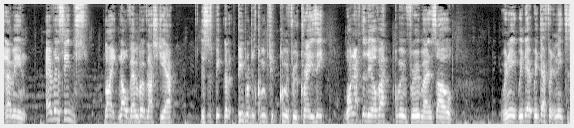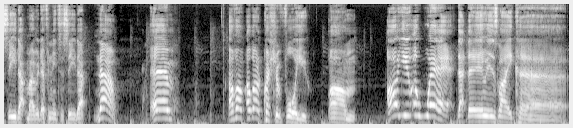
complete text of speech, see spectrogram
I mean, ever since like November of last year, this is people have been coming through, coming through crazy, one after the other, coming through, man. So we need, we, de- we definitely need to see that, man. We definitely need to see that. Now, um, I've got, I've got a question for you. Um, are you aware that there is like a,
